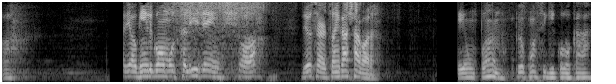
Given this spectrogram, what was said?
Ó. Ali alguém ligou uma música ali, gente. Ó, deu certo, só encaixar agora. Peguei um pano pra eu conseguir colocar,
